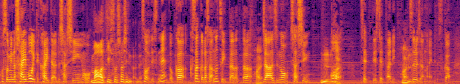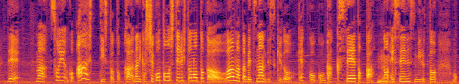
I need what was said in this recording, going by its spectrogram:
細身のシャイボーイって書いてある写真を、まあ、アーティスト写真だね。そうですね。とか、さくらさんのツイッターだったら、はい。ジャージの写真をうん。はい。設定してたりはい。するじゃないですか。で、まあ、そういうこうアーティストとか何か仕事をしてる人のとかはまた別なんですけど、結構こう学生とかの SNS 見ると、もう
